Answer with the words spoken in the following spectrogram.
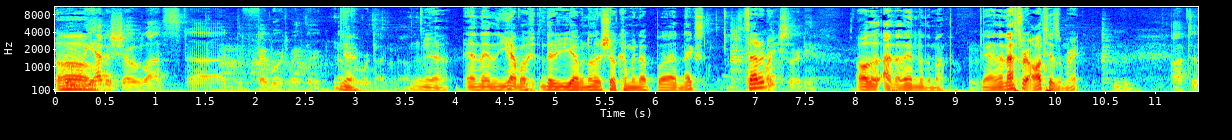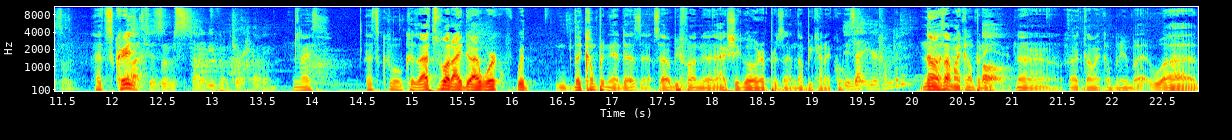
Oh. we had a show last uh, February 23rd. That's Yeah. what we're talking about. Yeah, and then you have a there you have another show coming up uh, next Saturday. March 30th. Oh, the, at the end of the month. Yeah, and that's for autism, right? Autism. That's crazy. Autism Society of Ventura County. Nice. That's cool because that's what I do. I work with the company that does that, so it'd be fun to actually go represent. That'd be kind of cool. Is that your company? No, it's not my company. Oh. No, no, no, that's not my company. But uh,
